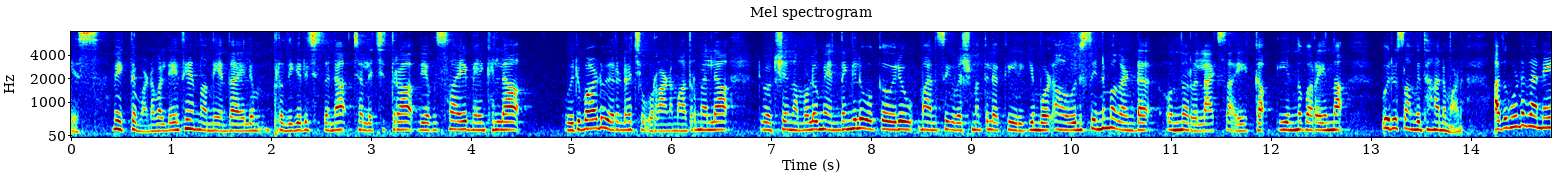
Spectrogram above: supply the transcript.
യെസ് വ്യക്തമാണ്. വളരെയധികം നന്ദി. എന്തായാലും പ്രതികരിച്ചതിന് ചലച്ചിത്ര വ്യവസായ മേഖല ഒരുപാട് പേരുടെ ചോറാണ്. മാത്രമല്ല ഒരുപക്ഷെ നമ്മളും എന്തെങ്കിലുമൊക്കെ ഒരു മാനസിക വിഷമത്തിലൊക്കെ ഇരിക്കുമ്പോൾ ആ ഒരു സിനിമ കണ്ട് ഒന്ന് റിലാക്സ് ആയേക്കാം എന്ന് പറയുന്ന ഒരു സംവിധാനമാണ്. അതുകൊണ്ട് തന്നെ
